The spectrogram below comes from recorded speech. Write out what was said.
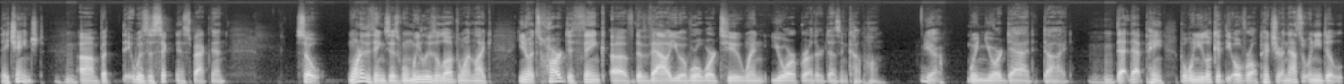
They changed, um, but it was a sickness back then. So one of the things is when we lose a loved one, like you know, it's hard to think of the value of World War II when your brother doesn't come home Yeah. when your dad died. That that pain. But when you look at the overall picture, and that's what we need to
